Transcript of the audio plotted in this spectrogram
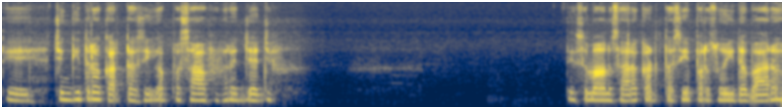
ਤੇ ਚੰਗੀ ਤਰ੍ਹਾਂ ਕਰਤਾ ਸੀਗਾ ਆਪਾਂ, ਸਾਫ਼ ਫਰਿੱਜ ਅੱਜ। ਤੇ ਸਮਾਨ ਸਾਰਾ ਕੱਢਤਾ ਸੀ ਆਪਾਂ ਰਸੋਈ ਦਾ ਬਾਹਰ,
